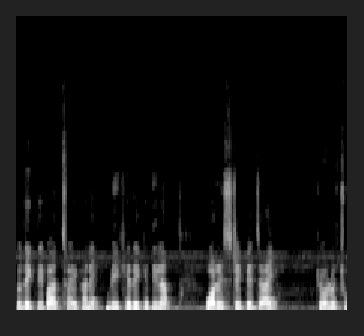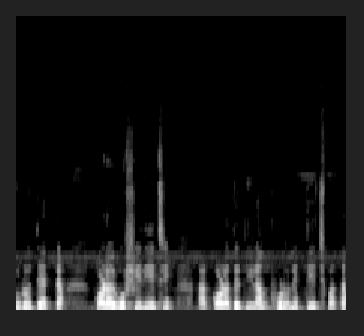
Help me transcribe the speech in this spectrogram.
তো দেখতেই পাচ্ছ, এখানে মেখে রেখে দিলাম। পরের স্টেপে যাই। চলো চুলোতে একটা কড়াই বসিয়ে দিয়েছি। আর কড়াতে দিলাম ফোড়নে তেজপাতা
